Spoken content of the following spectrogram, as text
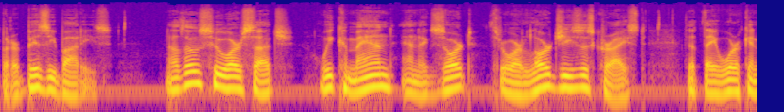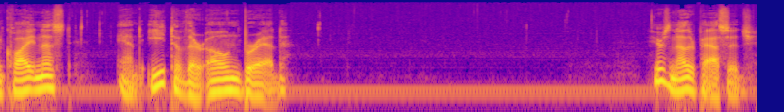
but are busybodies. Now, those who are such, we command and exhort through our Lord Jesus Christ that they work in quietness and eat of their own bread. Here's another passage.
